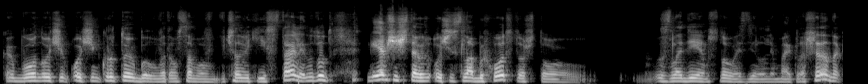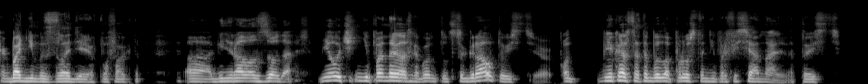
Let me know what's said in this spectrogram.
как бы он очень, очень крутой был в этом самом «Человеке из стали». Но тут я вообще считаю очень слабый ход, то, что злодеем снова сделали Майкла Шеннона, как бы одним из злодеев, по факту, а, генерала Зода. Мне очень не понравилось, как он тут сыграл, то есть, вот, мне кажется, это было просто непрофессионально, то есть,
